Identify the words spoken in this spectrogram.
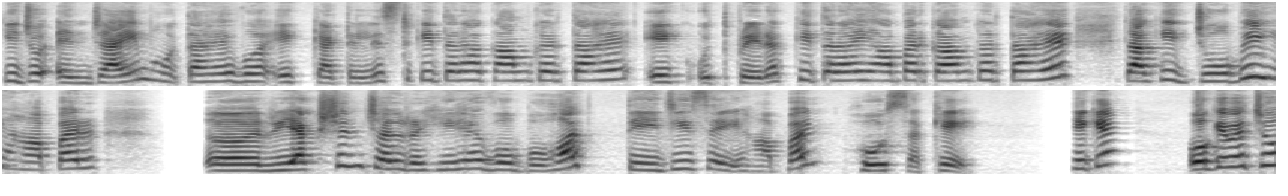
कि जो एंजाइम होता है, वह एक कैटलिस्ट की तरह काम करता है, एक उत्प्रेरक की तरह यहाँ पर काम करता है, ताकि जो भी यहाँ पर रिएक्शन चल रही है, वो बहुत तेज़ी से यहाँ पर हो सके। ठीक है? ओके बच्चों,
